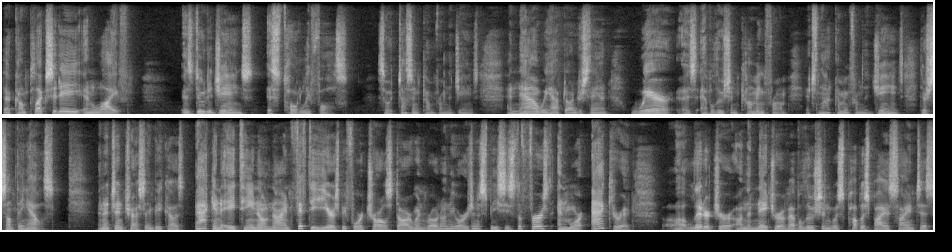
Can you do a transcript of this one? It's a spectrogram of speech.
that complexity in life is due to genes is totally false. So it doesn't come from the genes. And now we have to understand where is evolution coming from? It's not coming from the genes. There's something else. And it's interesting because back in 1809, 50 years before Charles Darwin wrote on the origin of species, the first and more accurate uh, literature on the nature of evolution was published by a scientist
